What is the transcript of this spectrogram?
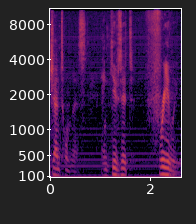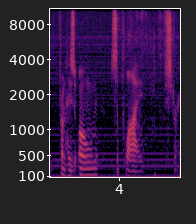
gentleness and gives it freely from his own supply of strength.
